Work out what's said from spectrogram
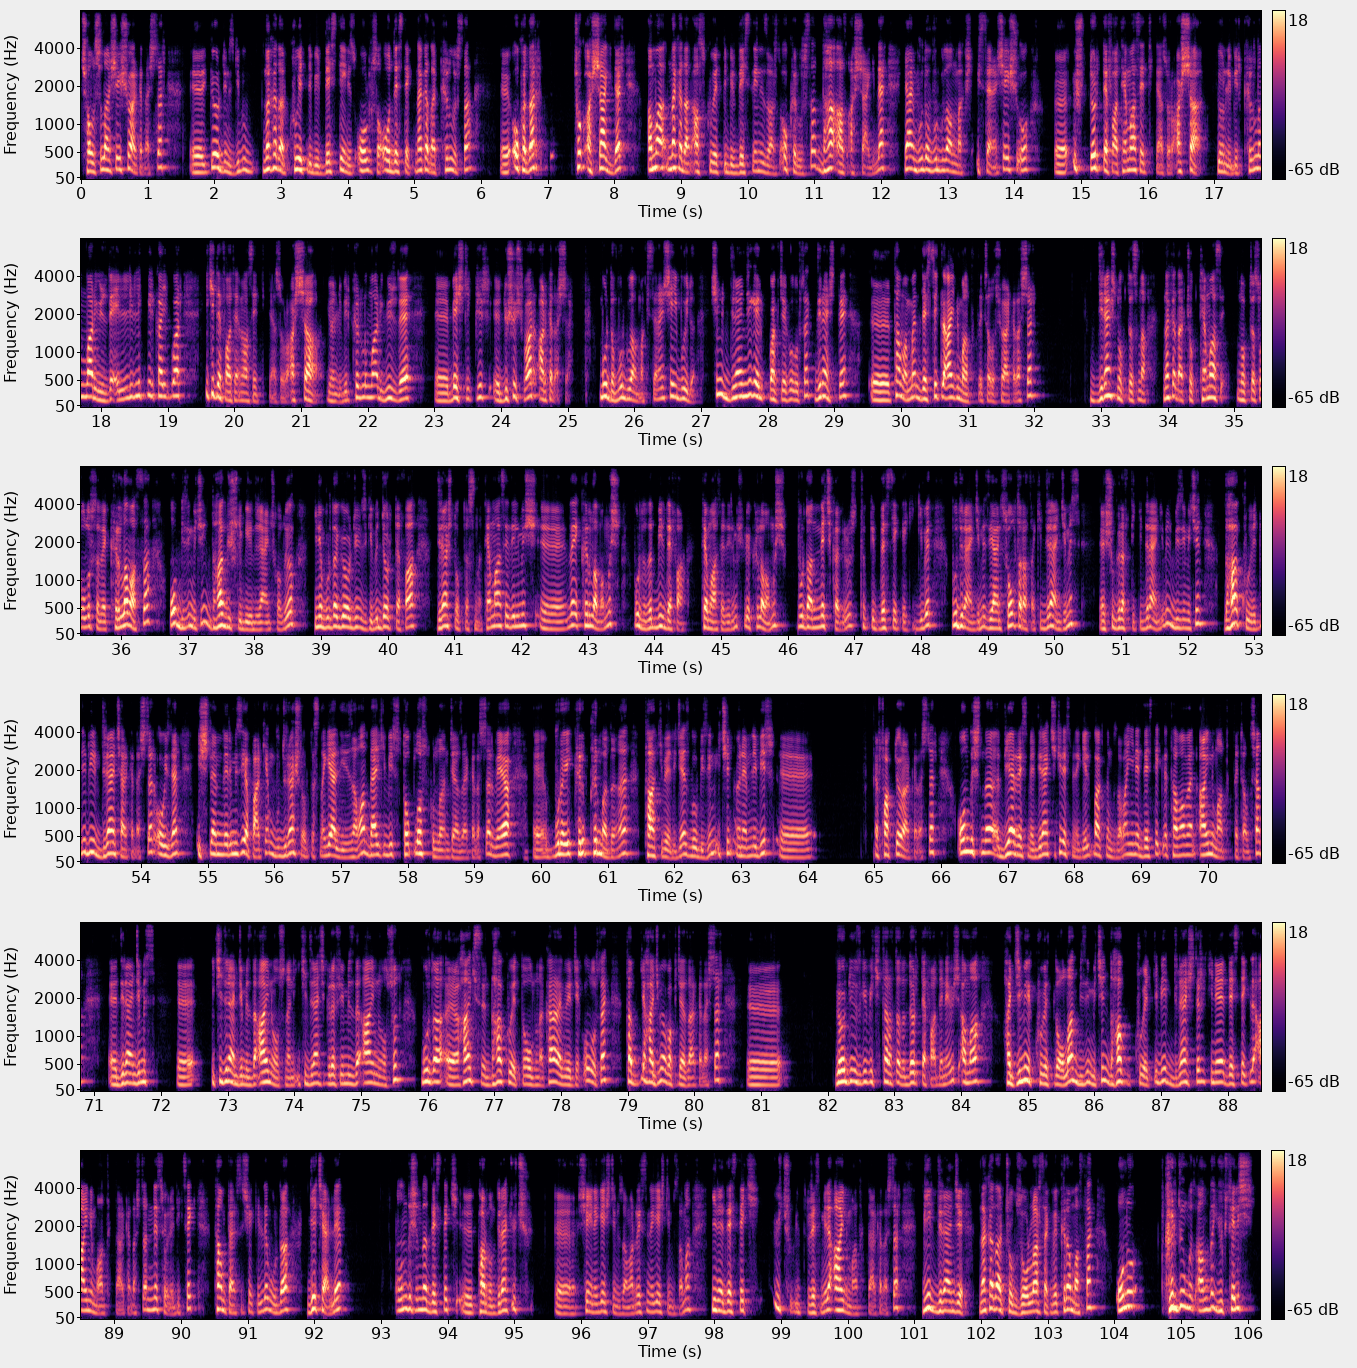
çalışılan şey şu arkadaşlar. E, gördüğünüz gibi ne kadar kuvvetli bir desteğiniz olursa o destek ne kadar kırılırsa e, o kadar çok aşağı gider. Ama ne kadar az kuvvetli bir desteğiniz varsa o kırılırsa daha az aşağı gider. Yani burada vurgulanmak istenen şey şu. 3-4 defa temas ettikten sonra aşağı yönlü bir kırılım var. %50'lik bir kayıp var. 2 defa temas ettikten sonra aşağı yönlü bir kırılım var. %5'lik bir düşüş var arkadaşlar. Burada vurgulanmak istenen şey buydu. Şimdi dirence gelip bakacak olursak direnç de e, tamamen destekle aynı mantıkla çalışıyor arkadaşlar direnç noktasına ne kadar çok temas noktası olursa ve kırılamazsa o bizim için daha güçlü bir direnç oluyor. Yine burada gördüğünüz gibi 4 defa direnç noktasına temas edilmiş e, ve kırılamamış. Burada da bir defa temas edilmiş ve kırılamamış. Buradan ne çıkarıyoruz? Tıpkı destekteki gibi bu direncimiz yani sol taraftaki direncimiz e, şu grafikteki direncimiz bizim için daha kuvvetli bir direnç arkadaşlar. O yüzden işlemlerimizi yaparken bu direnç noktasına geldiği zaman belki bir stop loss kullanacağız arkadaşlar veya e, burayı kırıp kırmadığını takip edeceğiz. Bu bizim için önemli bir e, e, faktör arkadaşlar. Onun dışında diğer resme, direnç 2 resmine gelip baktığımız zaman yine destekle tamamen aynı mantıkta çalışan e, direncimiz e, iki direncimiz de aynı olsun. Hani iki direnç grafiğimiz de aynı olsun. Burada e, hangisinin daha kuvvetli olduğuna karar verecek olursak tabii ki hacme bakacağız arkadaşlar. E, gördüğünüz gibi iki tarafta da 4 defa denemiş ama hacmi kuvvetli olan bizim için daha kuvvetli bir dirençtir. Yine destekle aynı mantıkta arkadaşlar. Ne söylediksek tam tersi şekilde burada geçerli. Onun dışında destek pardon direnç 3 e, şeyine geçtiğimiz zaman resmine geçtiğimiz zaman yine destek 3 resmiyle aynı mantıkta arkadaşlar. Bir direnci ne kadar çok zorlarsak ve kıramazsak onu kırdığımız anda yükseliş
